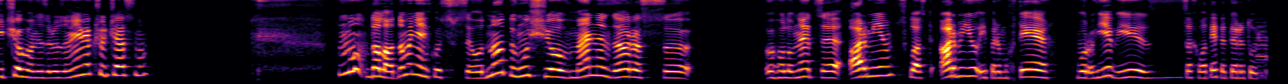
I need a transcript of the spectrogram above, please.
Нічого не зрозумів, якщо чесно. Ну, да ладно, мені якось все одно, тому що в мене зараз е, головне це армія, скласти армію і перемогти ворогів і захватити територію.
